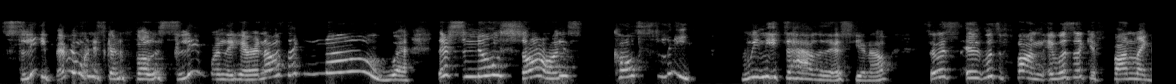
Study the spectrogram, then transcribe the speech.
sleep everyone is going to fall asleep when they hear it and i was like no there's no songs called sleep. We need to have this you know? So it's it was fun. It was like a fun like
